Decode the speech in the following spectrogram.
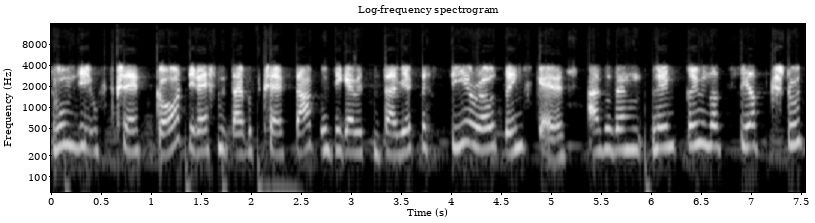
die Runde aufs Geschäft geht. Die rechnen einfach das Geschäft ab und die geben zum Teil wirklich Zero Trinkgeld. Also dann lehnt 340 Stutz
